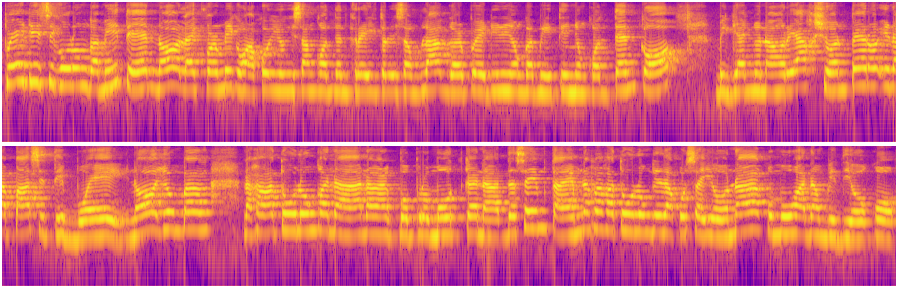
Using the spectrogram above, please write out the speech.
Pwede sigurong gamitin, no? Like for me, kung ako yung isang content creator, isang vlogger, pwede niyo gamitin yung content ko, bigyan nyo ng reaction, pero in a positive way, no? Yung bang nakakatulong ka na nagpo-promote ka na, at the same time, nakakatulong din ako sa iyo na kumuha ng video ko.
